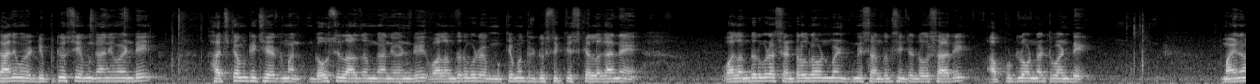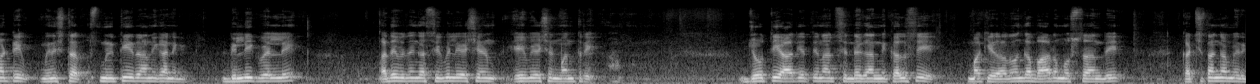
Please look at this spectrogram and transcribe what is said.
కానీ మన డిప్యూటీ సీఎం కానివ్వండి హజ్ కమిటీ చైర్మన్ గౌసిల్ ఆజం కానివ్వండి వాళ్ళందరూ కూడా ముఖ్యమంత్రి దృష్టికి తీసుకెళ్ళగానే వాళ్ళందరూ కూడా సెంట్రల్ గవర్నమెంట్ని సందర్శించండి ఒకసారి. అప్పట్లో ఉన్నటువంటి మైనార్టీ మినిస్టర్ స్మృతి ఇరానీ కానీ ఢిల్లీకి వెళ్ళి అదేవిధంగా సివిల్ ఏషియన్ ఏవియేషన్ మంత్రి జ్యోతి ఆదిత్యనాథ్ సింధే గారిని కలిసి మాకు ఈ అదనంగా భారం వస్తుంది. ఖచ్చితంగా మీరు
